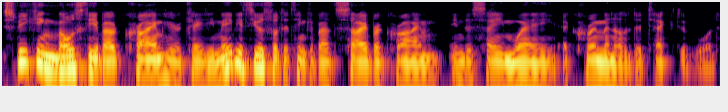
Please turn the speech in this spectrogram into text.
speaking mostly about crime here, Katie, maybe it's useful to think about cyber crime in the same way a criminal detective would.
